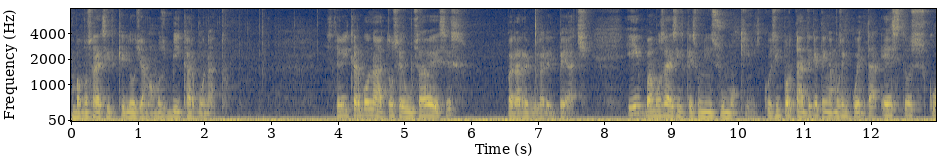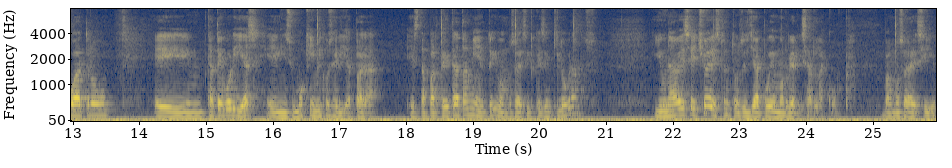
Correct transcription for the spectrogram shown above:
vamos a decir que lo llamamos bicarbonato. Este bicarbonato se usa a veces para regular el pH y vamos a decir que es un insumo químico. Es importante que tengamos en cuenta estos cuatro eh, categorías. El insumo químico sería para esta parte de tratamiento y vamos a decir que es en kilogramos. Y una vez hecho esto, entonces ya podemos realizar la compra. Vamos a decir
